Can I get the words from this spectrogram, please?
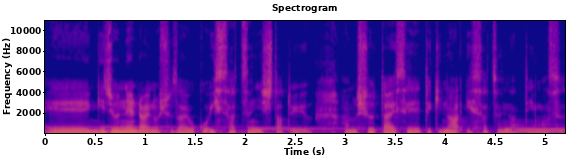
えー、20年来の取材をこう一冊にしたというあの集大成的な一冊になっています。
